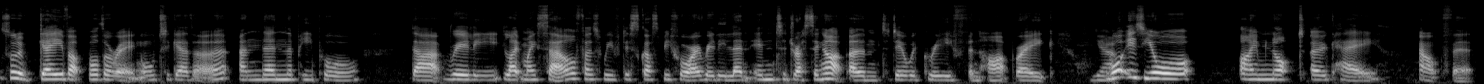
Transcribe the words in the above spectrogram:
sort of gave up bothering altogether, and then the people that really, like myself, as we've discussed before, I really lent into dressing up um, to deal with grief and heartbreak. Yeah. What is your I'm not okay outfit?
